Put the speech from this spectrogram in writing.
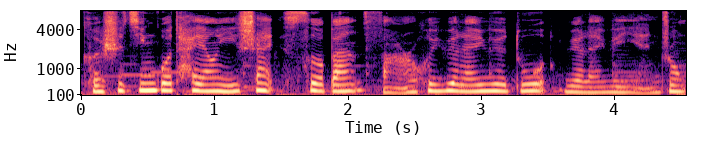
可是经过太阳一晒，色斑反而会越来越多，越来越严重。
